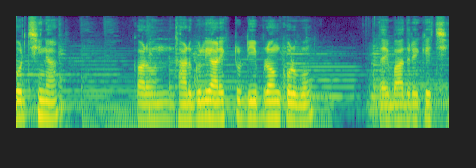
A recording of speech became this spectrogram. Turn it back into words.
করছি না, কারণ ধারগুলি আরেকটু ডিপ রং করব, তাই বাদ রেখেছি।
